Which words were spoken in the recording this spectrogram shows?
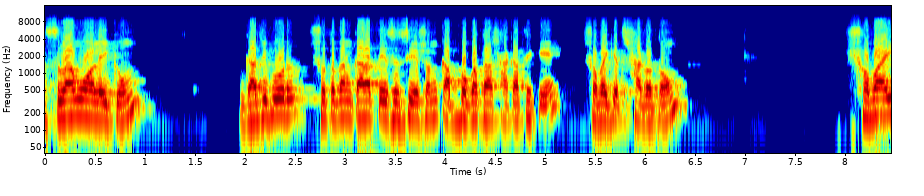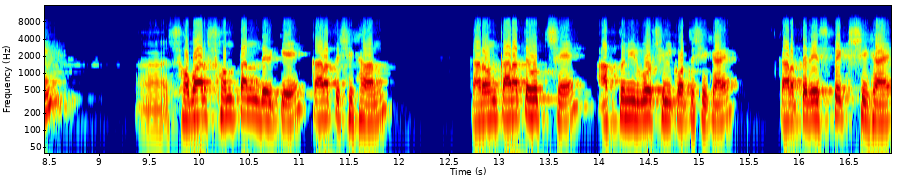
আসসালামু আলাইকুম। গাজীপুর শতকান কারাতে অ্যাসোসিয়েশন কাব্যকথা শাখা থেকে সবাইকে স্বাগতম। সবাই সবার সন্তানদেরকে কারাতে শেখান, কারণ কারাতে হচ্ছে আত্মনির্ভরশীল করতে শেখায়, কারাতে রেসপেক্ট শেখায়,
